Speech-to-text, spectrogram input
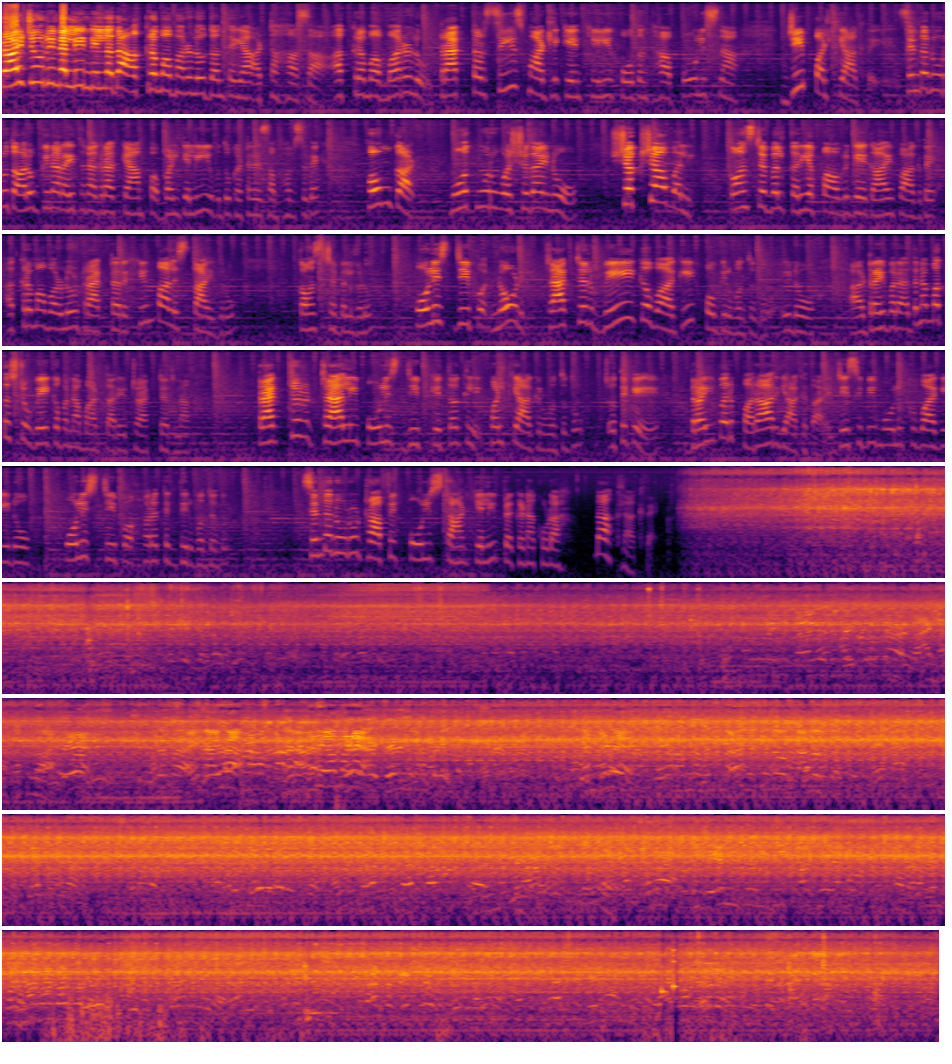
ರಾಯಚೂರಿನಲ್ಲಿ ನಿಲ್ಲದ ಅಕ್ರಮ ಮರಳು ದಂತೆಯ ಅಟ್ಟಹಾಸ. ಅಕ್ರಮ ಮರಳು ಟ್ರ್ಯಾಕ್ಟರ್ ಸೀಸ್ ಮಾಡಲಿಕ್ಕೆ ಅಂತ ಹೇಳಿ ಹೋದಂತಹ ಪೊಲೀಸ್ನ ಜೀಪ್ ಪಲ್ಟಿಯಾಗಿದೆ ಸಿಂಧನೂರು ತಾಲೂಕಿನ ರೈತನಗರ ಕ್ಯಾಂಪ್ ಬಳಿಯಲ್ಲಿ ಒಂದು ಘಟನೆ ಸಂಭವಿಸಿದೆ. ಹೋಮ್ಗಾರ್ಡ್ ಮೂವತ್ಮೂರು ವರ್ಷದ ಇನ್ನು ಶಕ್ಷಾಬಲಿ ಕಾನ್ಸ್ಟೇಬಲ್ ಕರಿಯಪ್ಪ ಅವರಿಗೆ ಗಾಯವಾಗಿದೆ ಅಕ್ರಮ ಮರಳು ಟ್ರ್ಯಾಕ್ಟರ್ ಹಿಂಬಾಲಿಸ್ತಾ ಇದ್ರು ಕಾನ್ಸ್ಟೇಬಲ್ಗಳು. ಪೊಲೀಸ್ ಜೀಪ್ ನೋಡಿ ಟ್ರ್ಯಾಕ್ಟರ್ ವೇಗವಾಗಿ ಹೋಗಿರುವಂಥದ್ದು ಇನ್ನು ಡ್ರೈವರ್ ಅದನ್ನ ಮತ್ತಷ್ಟು ವೇಗವನ್ನ ಮಾಡ್ತಾರೆ ಟ್ರ್ಯಾಕ್ಟರ್ನ. ಟ್ರ್ಯಾಕ್ಟರ್, ಟ್ರಾಲಿ ಪೊಲೀಸ್ ಜೀಪ್ಗೆ ತಗಲಿ ಪಲ್ಕಿ ಆಗಿರುವಂಥದ್ದು ಜೊತೆಗೆ ಡ್ರೈವರ್ ಪರಾರಿಯಾಗಿದ್ದಾರೆ ಜೆಸಿಬಿ ಮೂಲಕವಾಗಿ ಏನು ಪೊಲೀಸ್ ಜೀಪ್ ಹೊರತೆಗೆದಿರುವಂಥದ್ದು ಸಿಂಧನೂರು ಟ್ರಾಫಿಕ್ ಪೊಲೀಸ್ ಠಾಣೆಯಲ್ಲಿ ಪ್ರಕರಣ ಕೂಡ ದಾಖಲಾಗಿದೆ.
